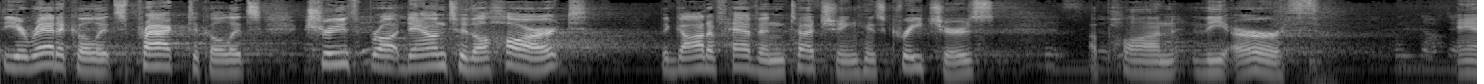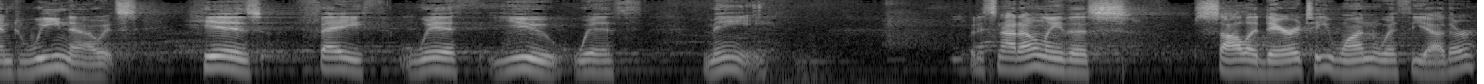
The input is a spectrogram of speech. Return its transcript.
theoretical, it's practical. It's truth brought down to the heart, the God of heaven touching his creatures upon the earth. And we know it's His faith with you, with me. But it's not only this solidarity one with the other,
